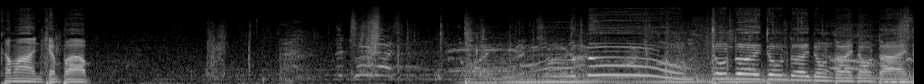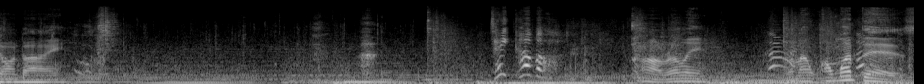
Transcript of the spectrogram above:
Come on, jump up. Intruders! No! Don't die, don't die, don't die, don't die, don't die. Take cover! Oh, really? Well, I, I want this.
